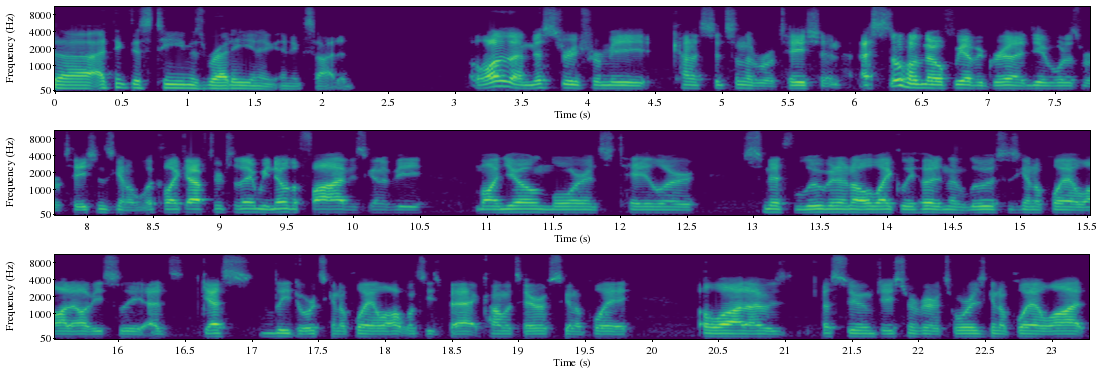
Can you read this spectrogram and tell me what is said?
uh, I think this team is ready and, and excited a lot of that mystery for me kind of sits in the rotation. I still don't know if we have a great idea of what his rotation is going to look like after today. We know the five is going to be Manjon, Lawrence, Taylor, Smith, Lubin in all likelihood, and then Lewis is going to play a lot. Obviously, I guess Lee Dort's going to play a lot once he's back. Kamateros is going to play a lot. I was assume Jason Rivera Torres is going to play a lot.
